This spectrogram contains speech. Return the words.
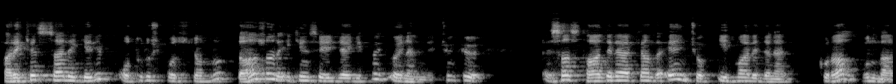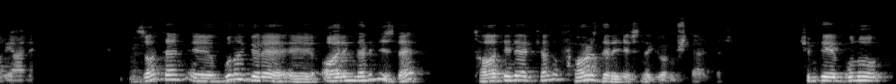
hareketsiz hale gelip oturuş pozisyonunu daha sonra ikinci secdeye gitmek önemli. Çünkü esas tadil erkanda en çok ihmal edilen kural bunlar yani. Zaten e, buna göre e, alimlerimiz de tadil erkanı farz derecesinde görmüşlerdir. Şimdi bunu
